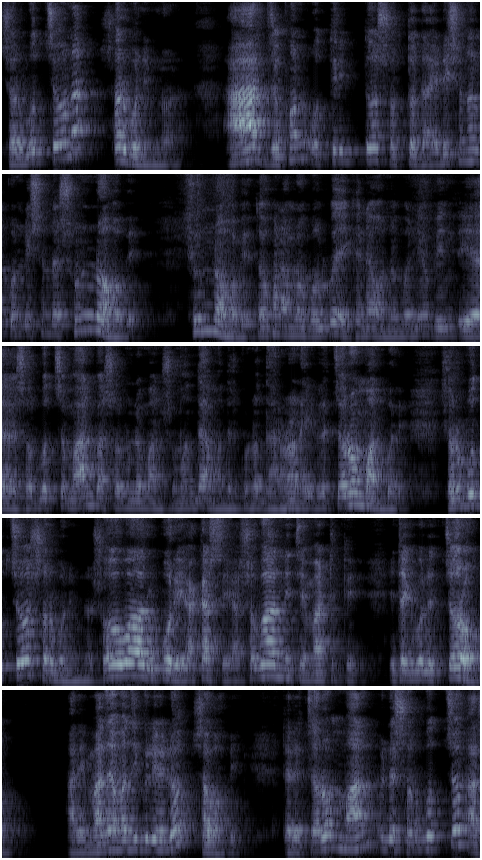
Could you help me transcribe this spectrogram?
সর্বোচ্চ না সর্বনিম্ন না। আর যখন অতিরিক্ত সত্যটা এডিশনাল কন্ডিশনটা শূন্য হবে শূন্য হবে, তখন আমরা বলব এখানে অনমনীয় বিন্দু সর্বোচ্চ মান বা সর্বনিম্ন মান সম্বন্ধে আমাদের কোনো ধারণা নেই। এটা চরম মান বলে। সর্বোচ্চ, সর্বনিম্ন, সবার উপরে, আকাশে আর সবার নিচে, মাটিতে। এটাকে বলে চরম। আর এই মাঝামাঝিগুলি হলো স্বাভাবিক। তাহলে চরম মান হলো সর্বোচ্চ আর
